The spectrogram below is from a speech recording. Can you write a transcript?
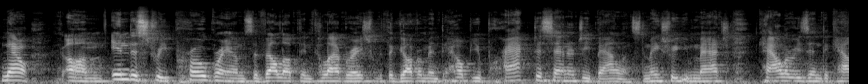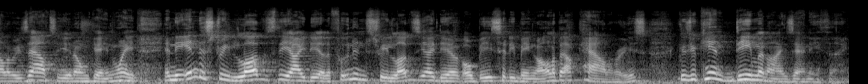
now um, industry programs developed in collaboration with the government to help you practice energy balance, to make sure you match calories into calories out so you don't gain weight. And the industry loves the idea, the food industry loves the idea of obesity being all about calories because you can't demonize anything.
